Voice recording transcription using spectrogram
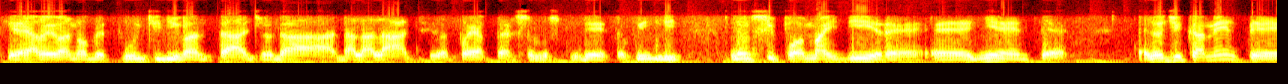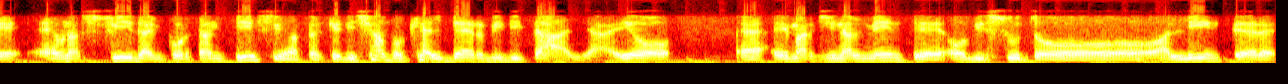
che aveva 9 punti di vantaggio da, dalla Lazio e poi ha perso lo scudetto, quindi non si può mai dire eh, niente. E logicamente è una sfida importantissima perché diciamo che è il derby d'Italia. Io eh, marginalmente ho vissuto all'Inter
